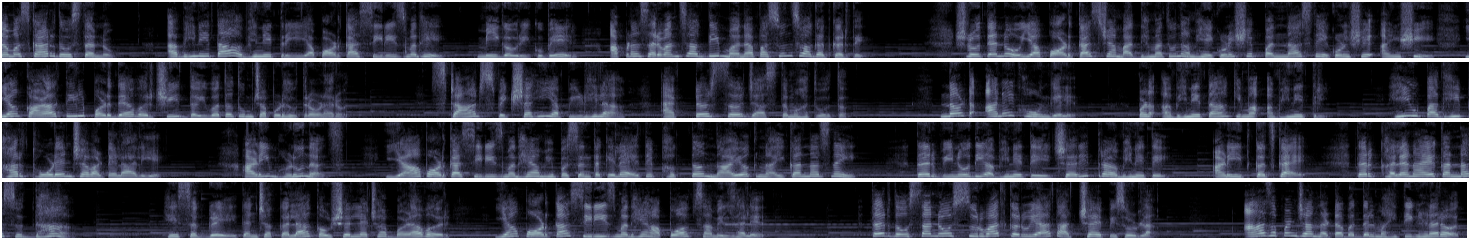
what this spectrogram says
नमस्कार दोस्तांनो. अभिनेता अभिनेत्री या पॉडकास्ट सिरीजमध्ये मी गौरी कुबेर आपणा सर्वांचं अगदी मनापासून स्वागत करते. श्रोत्यांनो या पॉडकास्टच्या माध्यमातून आम्ही एकोणीसशे पन्नास ते एकोणीसशे ऐंशी या काळातील पडद्यावरची दैवत तुमच्यापुढे उतरवणार आहोत. स्टार्सपेक्षाही या पिढीला ॲक्टर्सचं जास्त महत्त्व होतं. नट अनेक होऊन गेलेत पण अभिनेता किंवा अभिनेत्री ही उपाधी फार थोड्यांच्या वाटेला आली आहे आणि म्हणूनच या पॉडकास्ट सिरीजमध्ये आम्ही पसंत केलंय ते फक्त नायक नायिकांनाच नाही तर विनोदी अभिनेते चरित्र अभिनेते आणि इतकंच काय तर खलनायकांना सुद्धा. हे सगळे त्यांच्या कला कौशल्याच्या बळावर या पॉडकास्ट सिरीजमध्ये आपोआप सामील झाले आहेत तर दोस्तांनो सुरुवात करूयात आजच्या एपिसोडला आज आपण ज्या नटाबद्दल माहिती घेणार आहोत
